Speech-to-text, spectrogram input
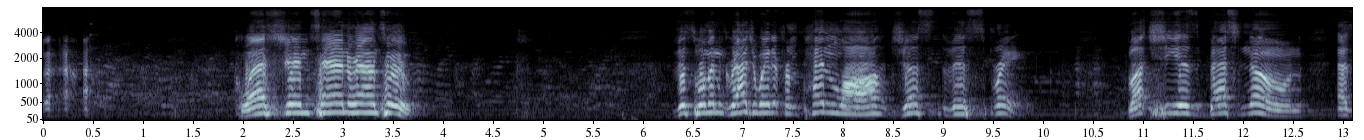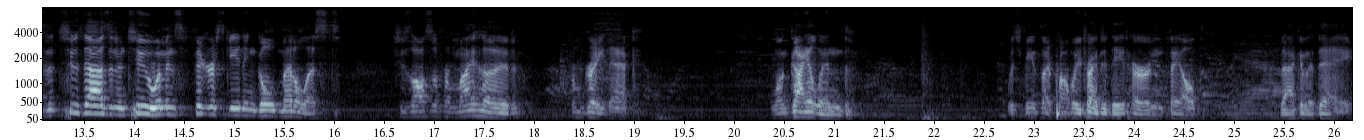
Question 10, round two. This woman graduated from Penn Law just this spring, but she is best known as the 2002 women's figure skating gold medalist. She's also from my hood, from Great Neck, Long Island, which means I probably tried to date her and failed back in the day.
